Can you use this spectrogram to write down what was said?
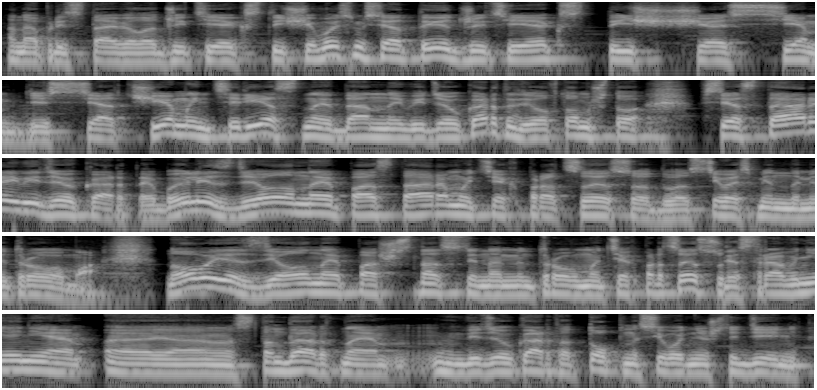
Она представила GTX 1080 и GTX 1070. Чем интересны данные видеокарты? Дело в том, что все старые видеокарты были сделаны по старому техпроцессу 28-нанометровому. Новые сделаны по 16-нанометровому техпроцессу. Для сравнения, э, стандартная видеокарта топ на сегодняшний день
